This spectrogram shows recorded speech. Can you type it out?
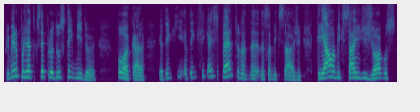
Primeiro projeto que você produz tem Midor porra, cara, eu tenho que, eu tenho que ficar esperto na, nessa mixagem. Criar uma mixagem de jogos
